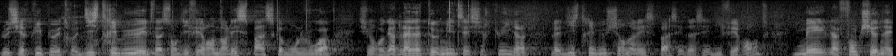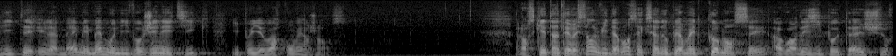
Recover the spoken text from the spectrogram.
le circuit peut être distribué de façon différente dans l'espace, comme on le voit si on regarde l'anatomie de ces circuits, hein, la distribution dans l'espace est assez différente, mais la fonctionnalité est la même, et même au niveau génétique, il peut y avoir convergence. Alors ce qui est intéressant, évidemment, c'est que ça nous permet de commencer à avoir des hypothèses sur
